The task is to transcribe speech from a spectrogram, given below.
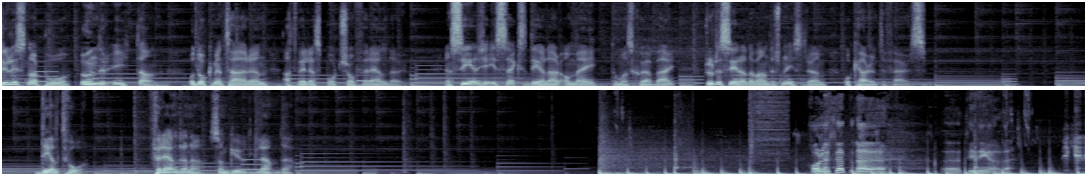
Du lyssnar på Under ytan och dokumentären Att väljas bort som förälder. En serie i sex delar om mig, Thomas Sjöberg, producerad av Anders Nyström och Current Affairs. Del 2. Föräldrarna som Gud glömde. Har du sett den där äh, tidningen eller? Vilken?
